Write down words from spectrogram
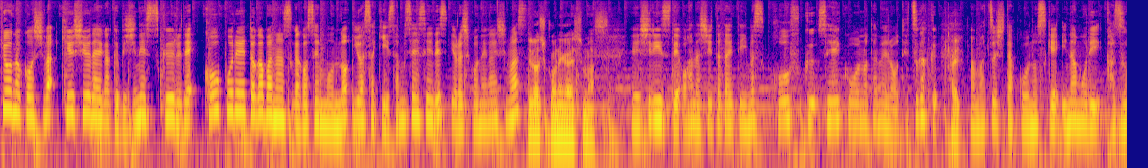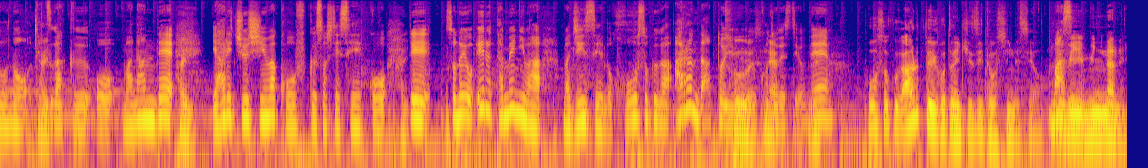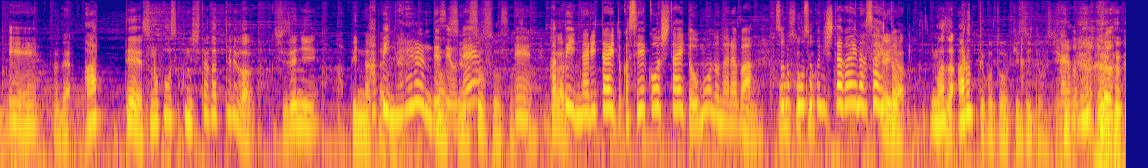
今日の講師は九州大学ビジネススクール。でコーポレートガバナンスがご専門の岩崎勇先生です。よろしくお願いします、よろしくお願いします。えーシリーズでお話しいただいています。幸福成功のための哲学、はい。まあ、松下幸之助稲森和夫の哲学を学んで、はい。やはり中心は幸福そして成功、はい。でそれを得るためには、まあ、人生の法則があるんだということですよね。法則があるということに気づいてほしいんですよ。まずみみんなに。ええそれであってその法則に従ってれば自然にハッピーにな。ハッピーになれるんですよね。うんそうそうそうそう。ええだからハッピーになりたいとか成功したいと思うのならば、うんその法則に従いなさいと。いやいやまずあるってことを気づいてほしい。なるほど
